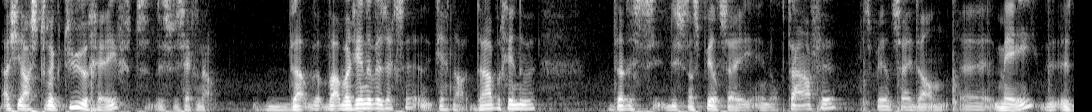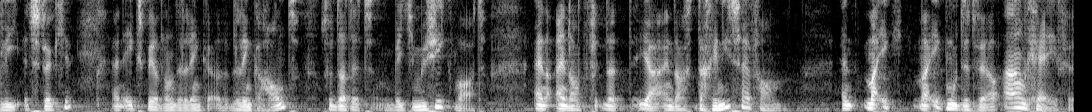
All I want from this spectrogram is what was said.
Als je haar structuur geeft, dus we zeggen nou, waar beginnen we, zegt ze. ik zeg, nou, daar beginnen we. Dat is, dus dan speelt zij in octaven, speelt zij dan uh, mee, het, het, stukje. En ik speel dan de, linker, de linkerhand, zodat het een beetje muziek wordt. En, en, dat, dat, ja, en daar, daar geniet zij van. En, maar, ik, maar ik moet het wel aangeven.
